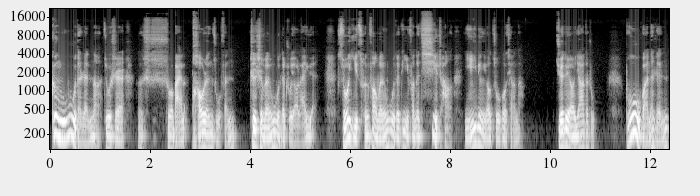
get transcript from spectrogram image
更物的人呢，就是说白了，刨人祖坟，这是文物的主要来源。所以，存放文物的地方的气场一定要足够强大，绝对要压得住。博物馆的人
